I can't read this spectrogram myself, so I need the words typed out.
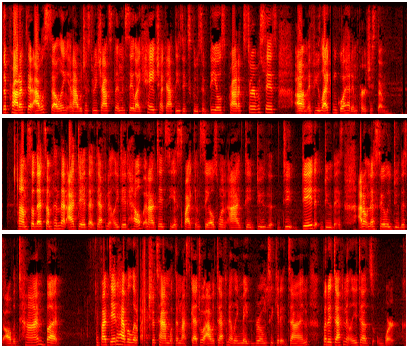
the product that I was selling, and I would just reach out to them and say, like, hey, check out these exclusive deals, products, services. Um, if you like them, go ahead and purchase them. Um, so that's something that I did that definitely did help, and I did see a spike in sales when I did do the do, did do this. I don't necessarily do this all the time, but if I did have a little extra time within my schedule, I would definitely make room to get it done. But it definitely does work.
